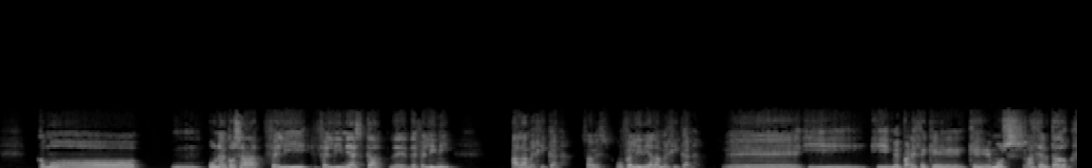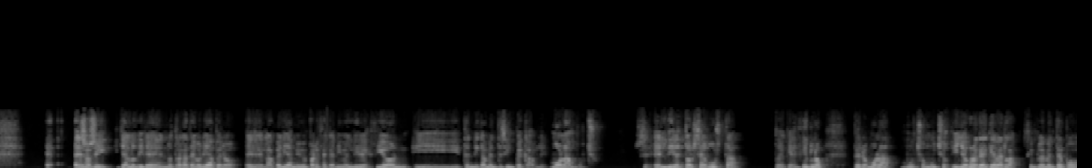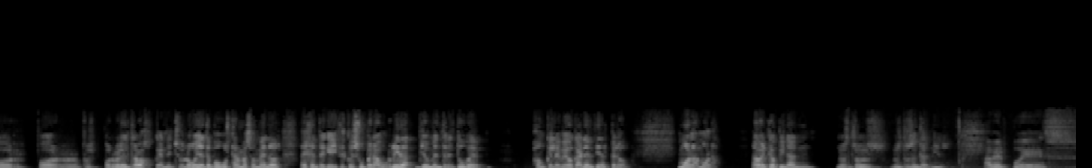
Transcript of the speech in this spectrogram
como Mm, una cosa feli, felinesca de, de, Fellini a la mexicana, ¿sabes? Un Fellini a la mexicana. Eh, y, me parece que, hemos acertado. Eso sí, ya lo diré en otra categoría, pero eh, la peli a mí me parece que a nivel dirección y técnicamente es impecable. Mola mucho. El director se gusta hay que decirlo, pero mola mucho, mucho. Y yo creo que hay que verla, simplemente por, por, pues, por ver el trabajo que han hecho. Luego ya te puede gustar más o menos, hay gente que dice que es súper aburrida, yo me entretuve, aunque le veo carencias, pero mola, mola. A ver qué opinan nuestros, nuestros eternios. A ver, pues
